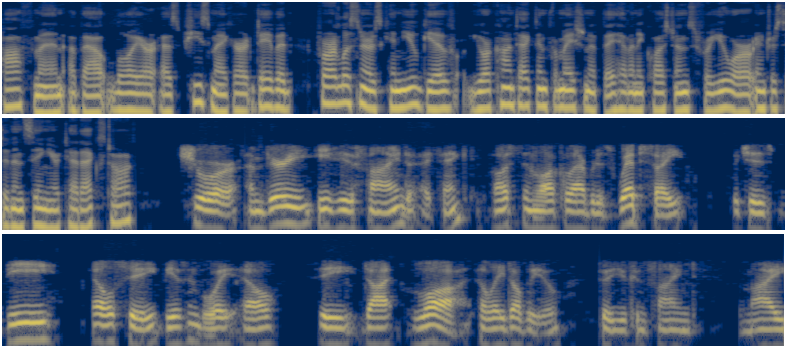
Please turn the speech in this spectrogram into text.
Hoffman about lawyer as peacemaker. David, for our listeners, can you give your contact information if they have any questions for you or are interested in seeing your TEDx talk? Sure. I'm very easy to find, I think. Boston Law Collaborative's website, which is BLC, B as in boy, LC dot law, L-A-W. So you can find my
